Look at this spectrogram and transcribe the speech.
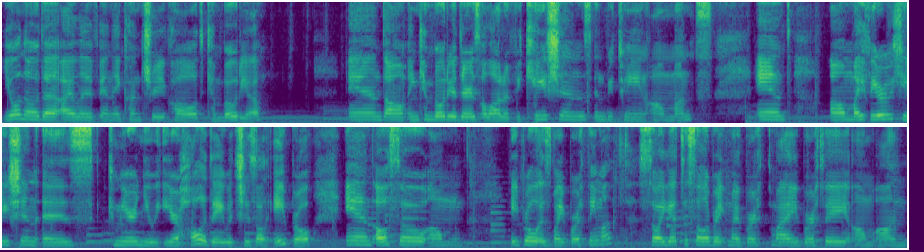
you'll know that I live in a country called Cambodia. And um, in Cambodia, there's a lot of vacations in between um, months. And um, my favorite vacation is Khmer New Year holiday, which is on April. And also, um, April is my birthday month, so I get to celebrate my birth my birthday um, on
